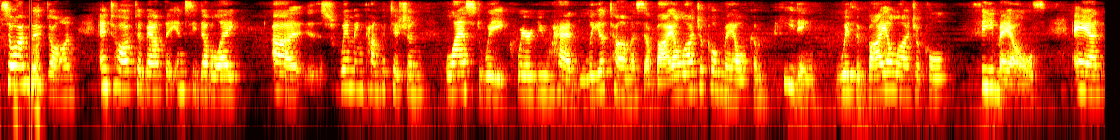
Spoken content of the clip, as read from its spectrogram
So I moved on and talked about the NCAA uh, swimming competition last week where you had Lia Thomas, a biological male, competing with a biological females. And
